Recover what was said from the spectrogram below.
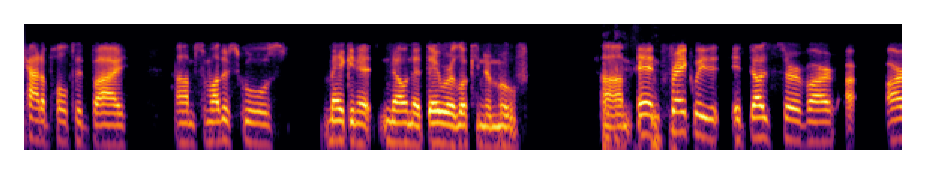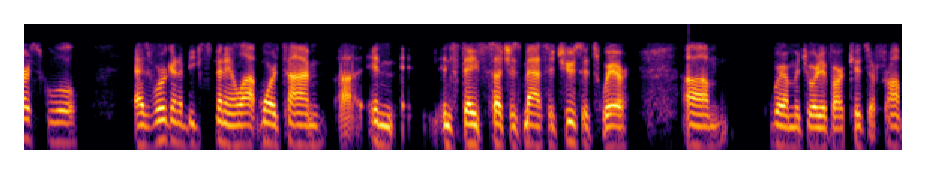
catapulted by um, some other schools making it known that they were looking to move. Um, and frankly, it, does serve our, our our school as we're going to be spending a lot more time uh, in in states such as Massachusetts, where um, where a majority of our kids are from.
